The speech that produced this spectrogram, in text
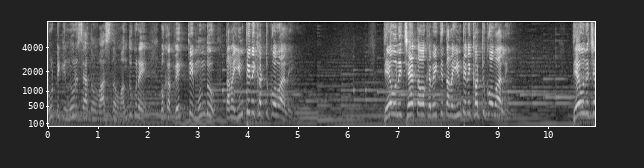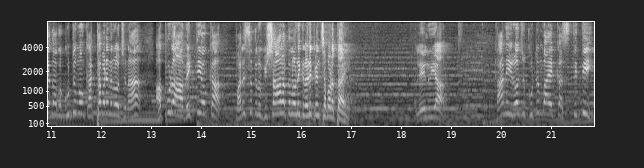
నూటికి నూరు శాతం వాస్తవం. అందుకునే ఒక వ్యక్తి ముందు తన ఇంటిని కట్టుకోవాలి. దేవుని చేత ఒక వ్యక్తి తన ఇంటిని కట్టుకోవాలి. దేవుని చేత ఒక కుటుంబం కట్టబడిన రోజున అప్పుడు ఆ వ్యక్తి యొక్క పరిస్థితులు విశాలతలోనికి నడిపించబడతాయి. లేలుయా కానీ ఈరోజు కుటుంబ యొక్క స్థితి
